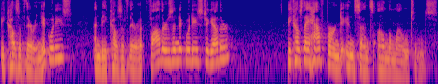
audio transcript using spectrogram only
because of their iniquities and because of their father's iniquities together, because they have burned incense on the mountains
